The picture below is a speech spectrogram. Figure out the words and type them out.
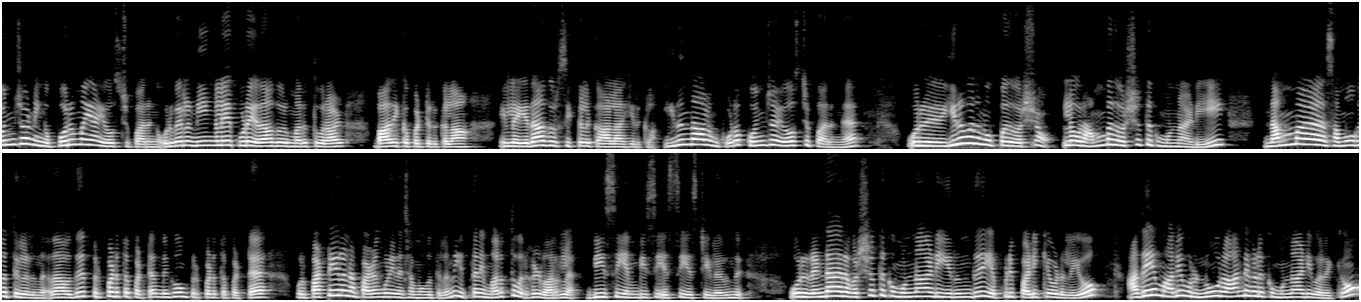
கொஞ்சம் நீங்கள் பொறுமையாக யோசிச்சு பாருங்கள் ஒருவேளை நீங்களே கூட ஏதாவது ஒரு மருத்துவரால் பாதிக்கப்பட்டிருக்கலாம். இல்லை ஏதாவது ஒரு சிக்கலுக்கு ஆளாகியிருக்கலாம். இருந்தாலும் கூட கொஞ்சம் யோசிச்சு பாருங்கள் ஒரு 20, 30 வருஷம் இல்லை ஒரு 50 வருஷத்துக்கு முன்னாடி நம்ம சமூகத்திலிருந்து அதாவது பிற்படுத்தப்பட்ட, மிகவும் பிற்படுத்தப்பட்ட ஒரு பட்டியலின பழங்குடியின சமூகத்திலிருந்து இத்தனை மருத்துவர்கள் வரல. பிசி, எம்பிசி, எஸ்சி, எஸ்டியிலேருந்து ஒரு 2000 வருஷத்துக்கு முன்னாடி இருந்து எப்படி படிக்க விடலையோ, அதே மாதிரி ஒரு நூறு ஆண்டுகளுக்கு முன்னாடி வரைக்கும்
